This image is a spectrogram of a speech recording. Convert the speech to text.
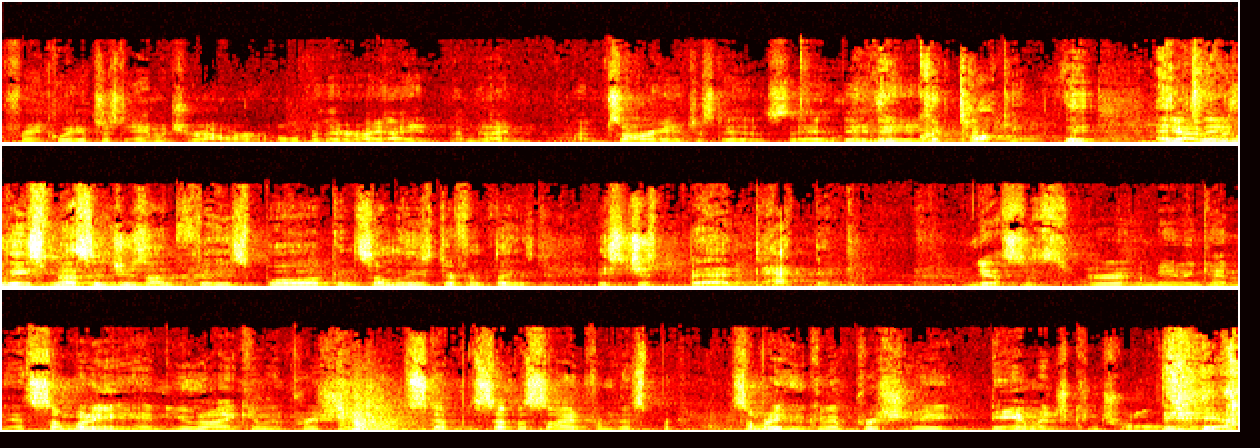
frankly, it's just amateur hour over there. I, I, I mean, I'm, I'm sorry, it just is. They, they, They, they- quit talking. They, and Yeah, to release messages on Facebook and some of these different things, it's just bad tactic. Yes, it's very. I mean, again, as somebody, and you and I can appreciate step step aside from this. Somebody who can appreciate damage control. Yeah.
